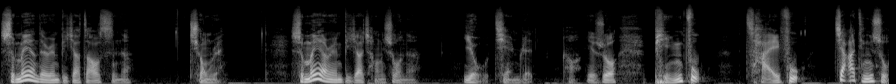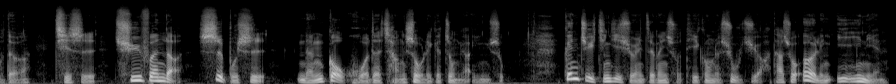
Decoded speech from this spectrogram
什么样的人比较早死呢？穷人。什么样的人比较长寿呢？有钱人。好，也说，贫富、财富、家庭所得，其实区分了是不是能够活得长寿的一个重要因素。根据经济学人这边所提供的数据啊，他说，二零一一年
